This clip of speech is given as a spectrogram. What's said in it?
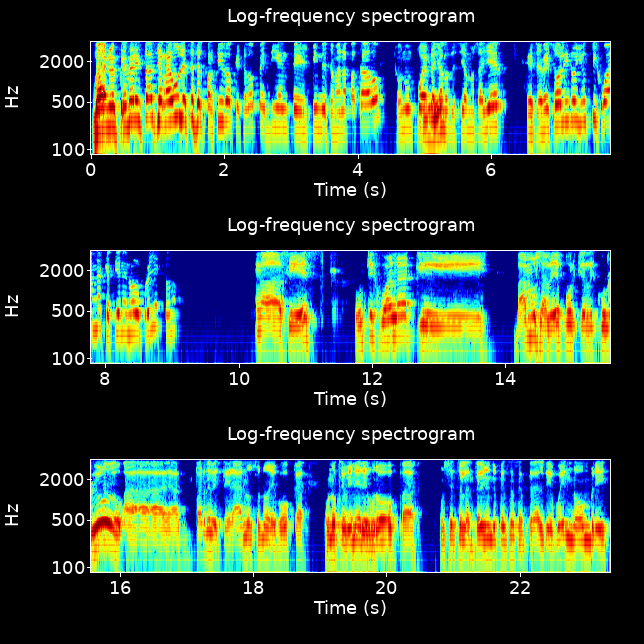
Bueno, en primera instancia, Raúl, este es el partido que quedó pendiente el fin de semana pasado, con un Puebla, ya lo decíamos ayer, que se ve sólido, y un Tijuana que tiene nuevo proyecto, ¿no? Así es, un Tijuana que vamos a ver, porque recurrió a, un par de veteranos, uno de Boca, uno que viene de Europa, un centro delantero y un defensa central de buen nombre,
